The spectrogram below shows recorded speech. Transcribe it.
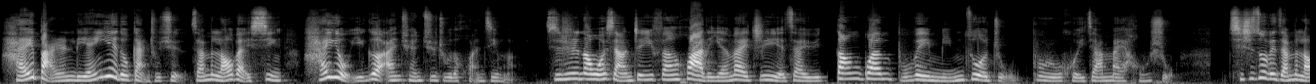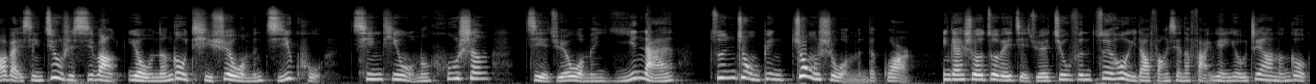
还把人连夜都赶出去，咱们老百姓还有一个安全居住的环境吗？其实呢，我想这一番话的言外之意也在于，当官不为民做主，不如回家卖红薯。其实，作为咱们老百姓，就是希望有能够体恤我们疾苦、倾听我们呼声、解决我们疑难、尊重并重视我们的官儿。应该说，作为解决纠纷最后一道防线的法院，有这样能够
